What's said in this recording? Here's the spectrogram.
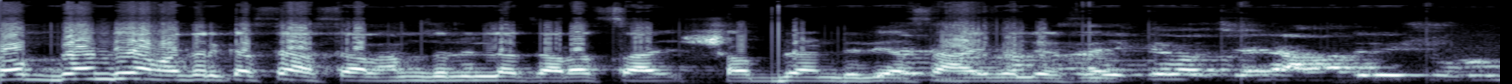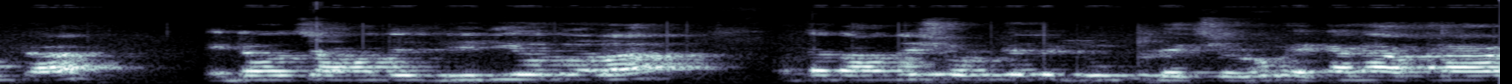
সব ব্র্যান্ডই আমাদের কাছে আছে, আলহামদুলিল্লাহ যারা চায়, সব ব্র্যান্ডেরই আছে হাই ভ্যালি আছে। দেখতে পাচ্ছেন আমাদের এই শোরুমটা এটা হচ্ছে আমাদের দ্বিতীয় তলা, অর্থাৎ আমাদের শোরুমটা হচ্ছে ডুপ্লেক্স শোরুম এখানে আপনার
